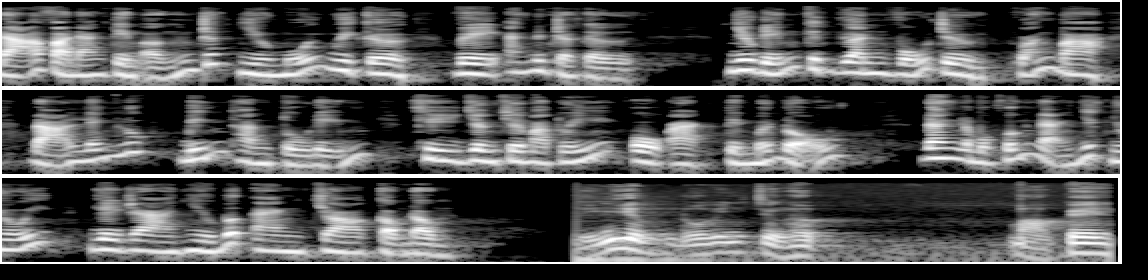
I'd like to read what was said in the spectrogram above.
đã và đang tiềm ẩn rất nhiều mối nguy cơ về an ninh trật tự. Nhiều điểm kinh doanh vũ trường, quán bar đã lén lút biến thành tụ điểm khi dân chơi ma túy ồ ạt tìm bến đổ, đang là một vấn nạn nhức nhối gây ra nhiều bất an cho cộng đồng. Lý nghiêm đối với những trường hợp bảo kê,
